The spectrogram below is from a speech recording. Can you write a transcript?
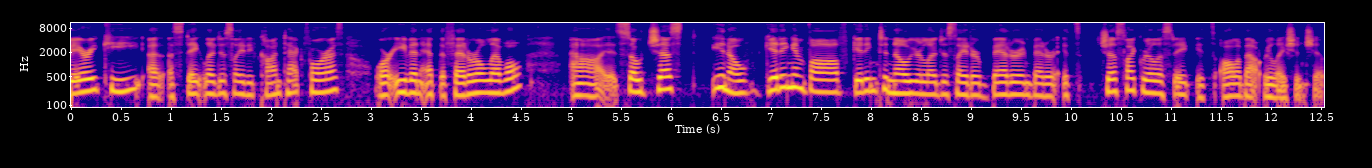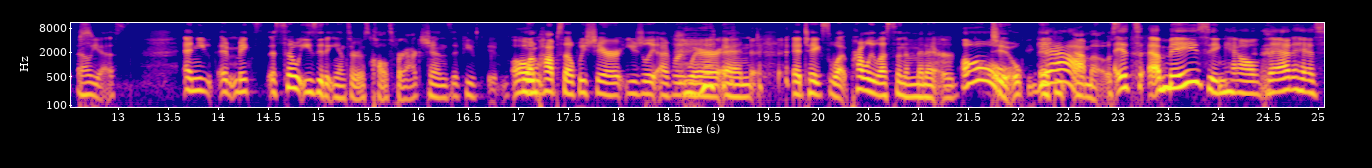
very key a, a, state legislative contact for us or even at the federal level. Uh, so just you know getting involved getting to know your legislator better and better. It's just like real estate it's all about relationships. Oh yes. And you it makes it's so easy to answer as calls for actions. If you oh. one pops up we share it usually everywhere and it takes what probably less than a minute or oh, two yeah. at most. It's amazing how that has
